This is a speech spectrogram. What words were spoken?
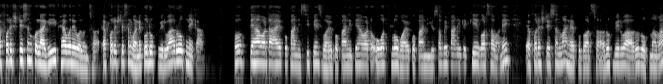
एफोरेस्टेसनको लागि फेभरेबल हुन्छ एफोरेस्टेसन भनेको रुख बिरुवा रोप्ने काम हो त्यहाँबाट आएको पानी सिपेज भएको पानी त्यहाँबाट ओभरफ्लो भएको पानी यो सबै पानीले के गर्छ भने एफोरेस्टेसनमा हेल्प गर्छ रुख बिरुवाहरू रोप्नमा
